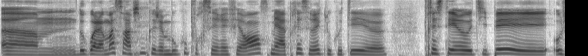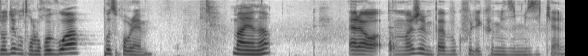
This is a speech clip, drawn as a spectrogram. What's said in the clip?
Donc voilà, moi c'est un film que j'aime beaucoup pour ses références, mais après c'est vrai que le côté très stéréotypé, et aujourd'hui quand on le revoit, pose problème. Mariana? Alors, moi, j'aime pas beaucoup les comédies musicales.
